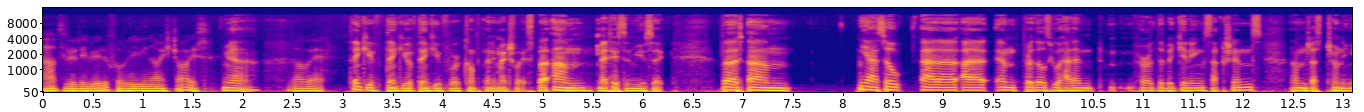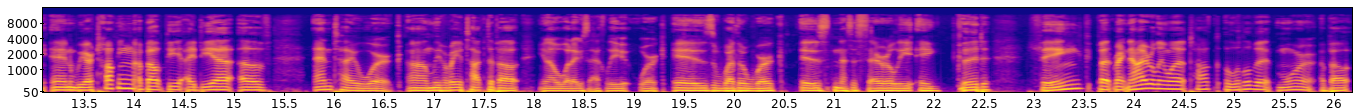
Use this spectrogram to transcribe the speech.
absolutely beautiful. Really nice choice. Yeah. Love it. Thank you, thank you, thank you for complimenting my choice, but um, my taste in music. But um, yeah. So, uh, uh, and for those who hadn't heard the beginning sections, um, just tuning in, we are talking about the idea of anti-work. Um, we've already talked about you know what exactly work is, whether work is necessarily a good thing. But right now, I really want to talk a little bit more about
